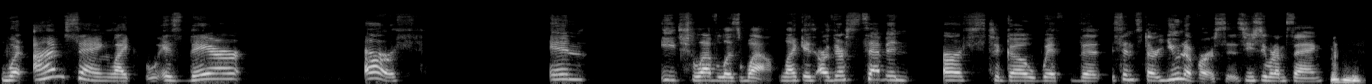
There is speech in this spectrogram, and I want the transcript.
What I'm saying like is there Earth in each level as well? Like, is are there seven Earths to go with the since they're universes? You see what I'm saying? mhm.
